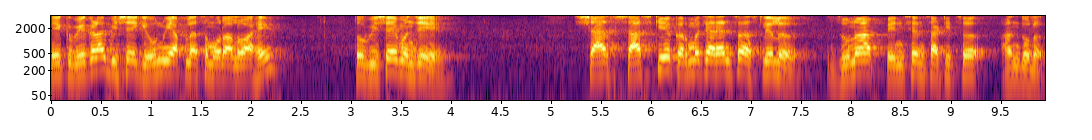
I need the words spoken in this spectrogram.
एक वेगळा विषय घेऊन मी आपल्यासमोर आलो आहे. तो विषय म्हणजे शा शासकीय कर्मचाऱ्यांचं असलेलं जुना पेन्शनसाठीचं आंदोलन.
